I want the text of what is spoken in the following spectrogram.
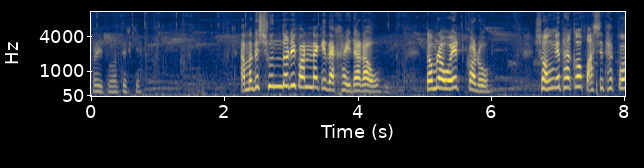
করাই তোমাদেরকে। আমাদের সুন্দরী কন্যাকে দেখাই দাঁড়াও। তোমরা ওয়েট করো। সঙ্গে থাকো পাশে থাকো।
